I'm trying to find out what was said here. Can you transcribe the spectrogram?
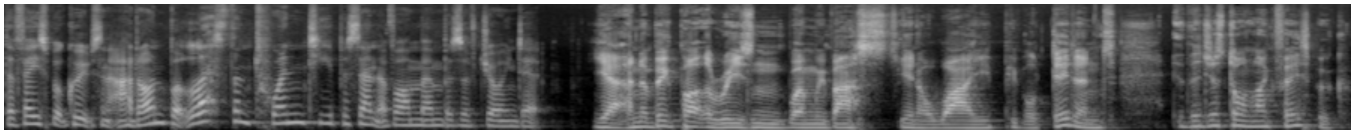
The Facebook group's an add on, but less than 20% of our members have joined it. Yeah, and a big part of the reason when we've asked, you know, why people didn't, they just don't like Facebook.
